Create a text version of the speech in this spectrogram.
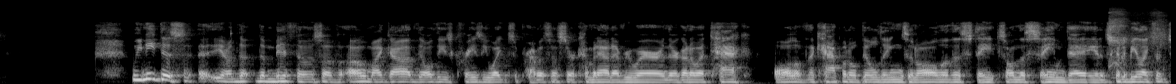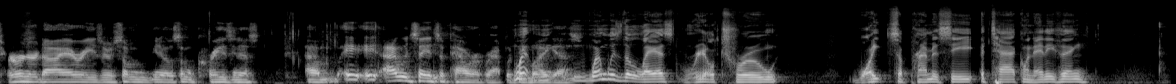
we need this, uh, you know, the, the mythos of, oh my God, all these crazy white supremacists are coming out everywhere and they're going to attack all of the Capitol buildings and all of the states on the same day, and it's going to be like the Turner Diaries or some you know some craziness. Um, it, it, I would say it's a power grab. Would when, be my guess. When was the last real true white supremacy attack on anything?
